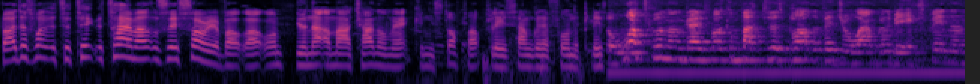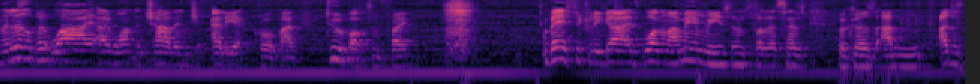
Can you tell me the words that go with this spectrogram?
But I just wanted to take the time out and say sorry about that one. Doing that on my channel, mate. Can you stop that, please? I'm going to phone the police. So what's going on, guys? Welcome back to this part of the video where I'm going to be explaining a little bit why I want to challenge Elliot Crawford to a boxing fight basically guys one of my main reasons for this is because I'm I just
